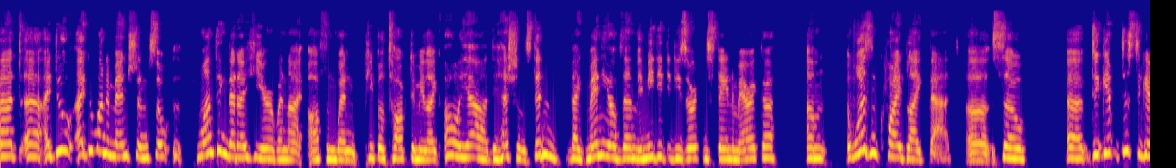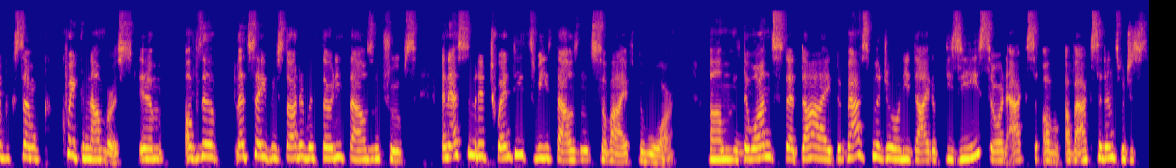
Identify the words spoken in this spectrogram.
but uh, I do I do want to mention so one thing that I hear when I often when people talk to me like oh yeah the Hessians didn't like many of them immediately desert and stay in America um it wasn't quite like that. Uh, so uh, to give just to give some quick numbers um, of the let's say we started with 30,000 troops an estimated 23,000 survived the war um, the ones that died, the vast majority died of disease or of, of accidents, which is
